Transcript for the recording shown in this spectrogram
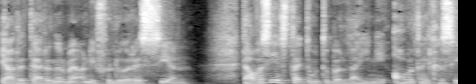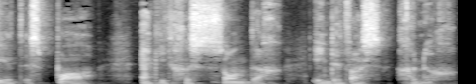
Ja, dit herinner my aan die verlore seun. Daar was eers tyd om te bely nie. Al wat hy gesê het is: "Pa, ek het gesondig en dit was genoeg."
